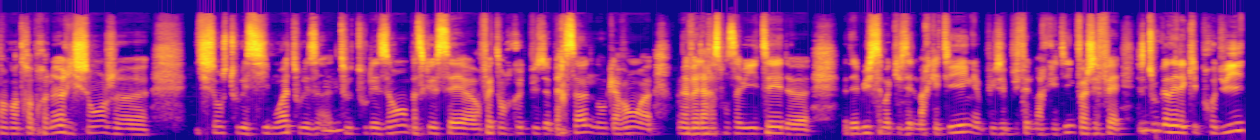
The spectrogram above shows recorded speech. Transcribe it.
tant qu'entrepreneur, il change, euh, il change tous les six mois, tous les mhm. tous, les ans, parce que c'est euh, en fait on recrute plus de personnes. Donc avant, euh, on avait la responsabilité de. Au début, c'est moi qui faisais le marketing, puis j'ai plus fait le marketing. Enfin, j'ai fait, j'ai tout mhm. gardé l'équipe produit,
